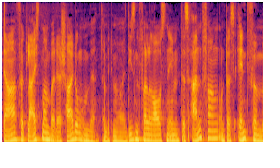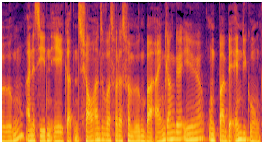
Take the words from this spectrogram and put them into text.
Da vergleicht man bei der Scheidung, um wir, damit wir mal diesen Fall rausnehmen, das Anfang und das Endvermögen eines jeden Ehegattens. Schau also, was war das Vermögen bei Eingang der Ehe und bei Beendigung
